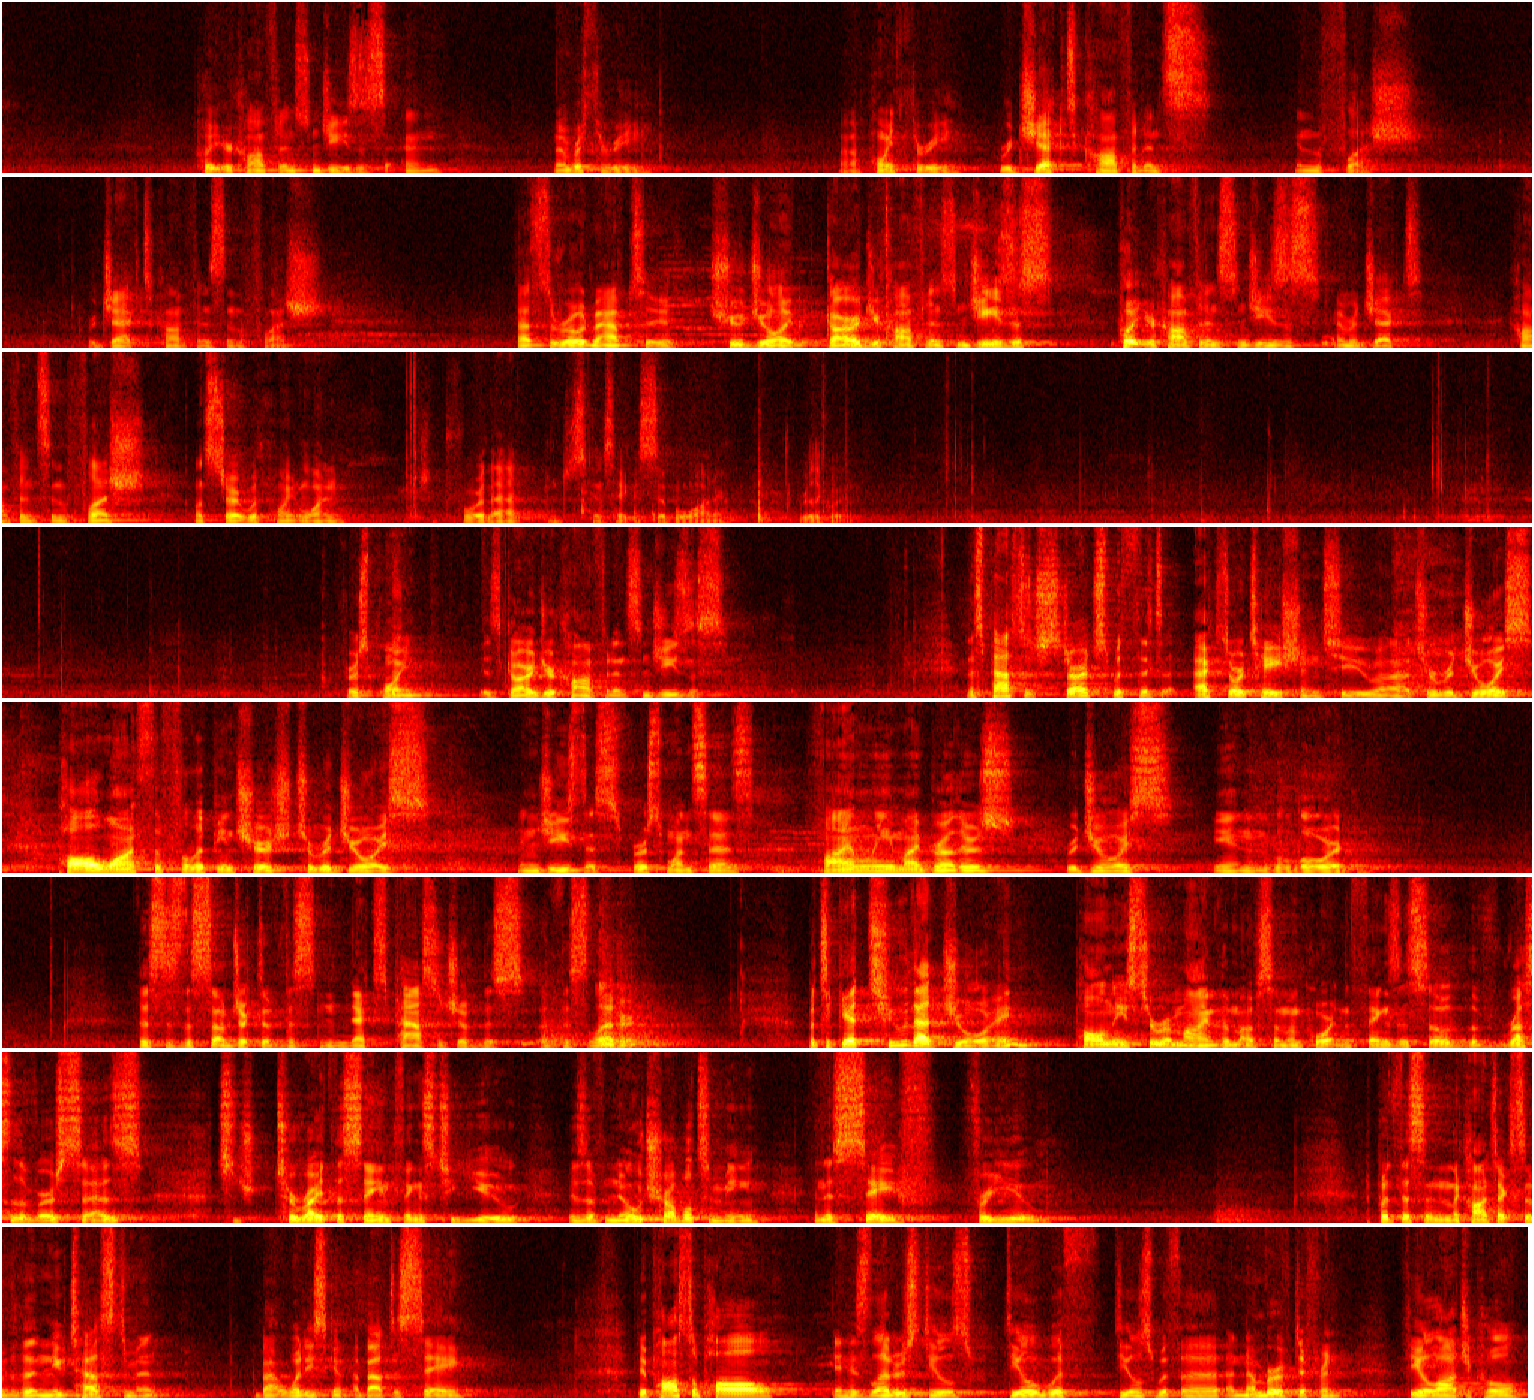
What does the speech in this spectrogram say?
Put your confidence in Jesus. And number three, uh, point three, reject confidence in the flesh. Reject confidence in the flesh. That's the roadmap to true joy. Guard your confidence in Jesus, put your confidence in Jesus, and reject confidence in the flesh. Let's start with point one. Before that, I'm just going to take a sip of water really quick. First point is guard your confidence in Jesus. This passage starts with this exhortation to, uh, to rejoice. Paul wants the Philippian church to rejoice in Jesus. Verse 1 says, Finally, my brothers, rejoice in the Lord. This is the subject of this next passage of this, of this letter. But to get to that joy, Paul needs to remind them of some important things. And so the rest of the verse says, to, to write the same things to you is of no trouble to me and is safe for you. To put this in the context of the New Testament, about what he's about to say, the Apostle Paul, in his letters, deals, deal with, deals with a, a number of different theological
